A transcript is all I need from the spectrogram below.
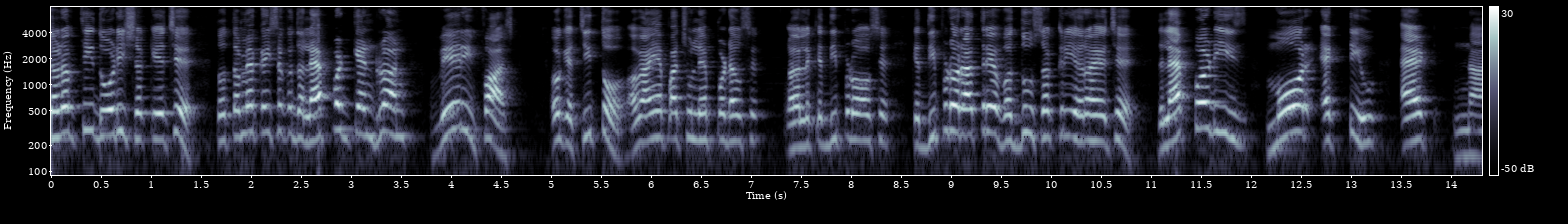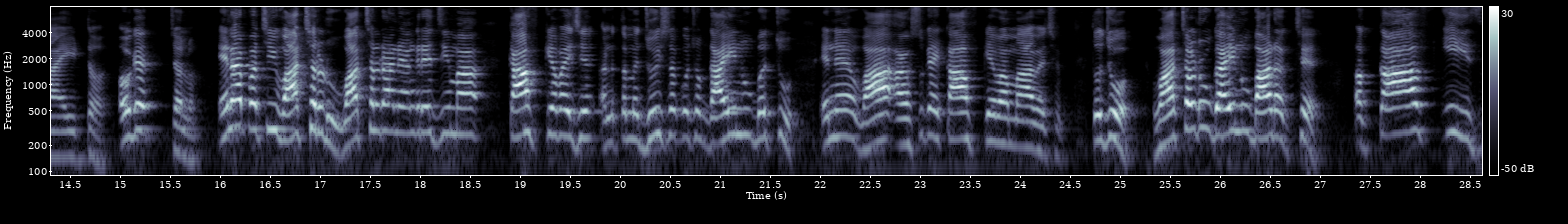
ઝડપથી દોડી શકે છે. તો તમે કહી શકો તો leopard can run very fast okay ચિત્તો હવે અહીંયા પાછું લેપર્ડ આવશે. એટલે કે દીપડો આવશે. કે દીપડો રાત્રે વધુ સક્રિય રહે છે. The leopard is more active at night okay ચલો. એના પછી વાછરડું. વાછરડાને અંગ્રેજીમાં કાફ કહેવાય છે. અને તમે જોઈ શકો છો ગાયનું બચ્ચું. એને વા શું કહે કાફ કહેવામાં આવે છે. તો જુઓ, વાછરડું ગાયનું બાળક છે. કાફ ઇઝ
